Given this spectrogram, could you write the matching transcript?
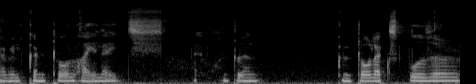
I will control highlights. I want to control exposure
